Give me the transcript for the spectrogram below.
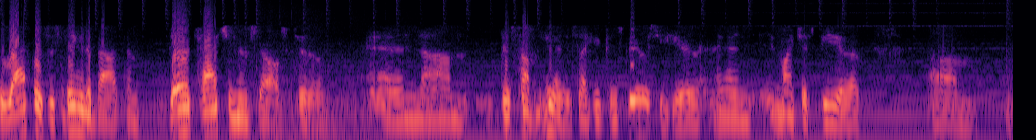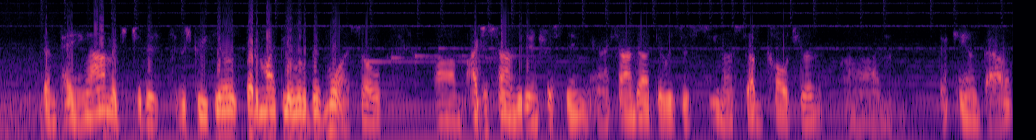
the rappers are singing about them, they're attaching themselves to them. And um, there's something here. There's like a conspiracy here, and it might just be a um, them paying homage to the to the street heroes, but it might be a little bit more. So um, I just found it interesting, and I found out there was this you know subculture um, that came about,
